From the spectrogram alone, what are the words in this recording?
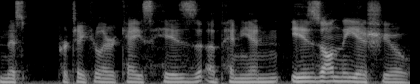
in this particular case, his opinion is on the issue,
